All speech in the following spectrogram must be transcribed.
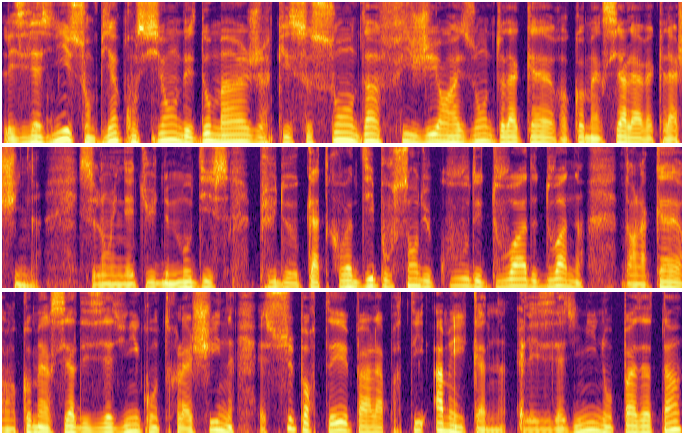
les États-Unis sont bien conscients des dommages qui se sont infligés en raison de la guerre commerciale avec la Chine. Selon une étude de Moody's, plus de 90% du coût des droits de douane dans la guerre commerciale des États-Unis contre la Chine est supporté par la partie américaine. Les États-Unis n'ont pas atteint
